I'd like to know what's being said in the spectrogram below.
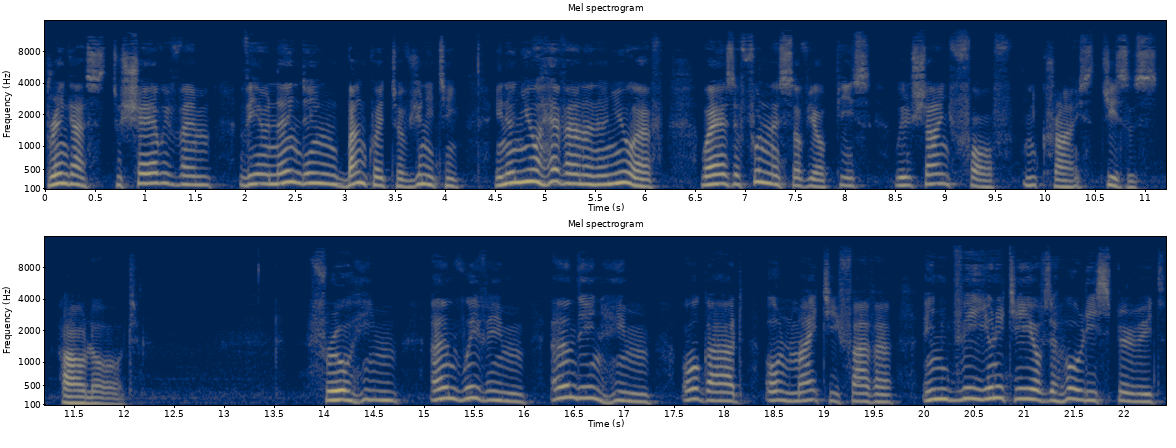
Bring us to share with them the unending banquet of unity in a new heaven and a new earth, where the fullness of your peace will shine forth in Christ Jesus our Lord. Through him and with him and in him, O God, Almighty Father, in the unity of the Holy Spirit,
